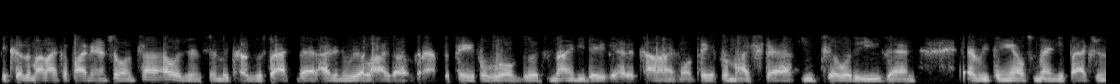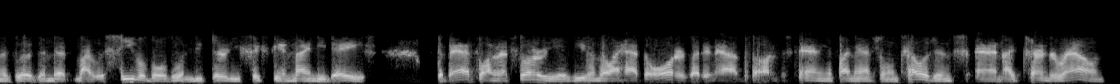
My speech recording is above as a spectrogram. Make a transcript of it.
because of my lack of financial intelligence and because of the fact that I didn't realize I was going to have to pay for raw goods 90 days ahead of time or pay for my staff, utilities, and everything else, manufacturing the goods, and that my receivables wouldn't be 30, 60, and 90 days. The bad part of that story is even though I had the orders, I didn't have the understanding of financial intelligence, and I turned around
